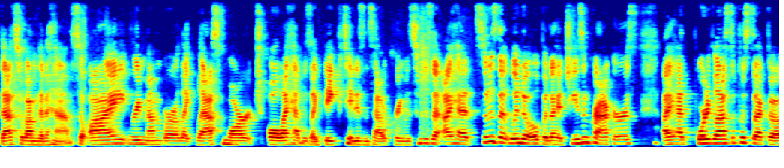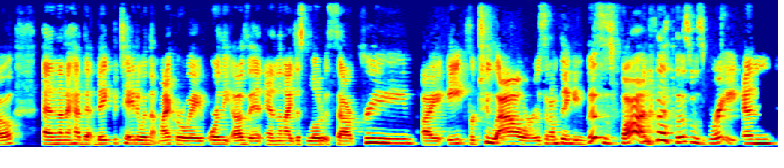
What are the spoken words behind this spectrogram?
that's what I'm going to have. So I remember like last March, all I had was like baked potatoes and sour cream. As soon as that I had, as soon as that window opened, I had cheese and crackers. I had poured a glass of prosecco, and then I had that baked potato in that microwave or the oven, and then I just loaded with sour cream. I ate for two hours, and I'm thinking this is fun. this was great, and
